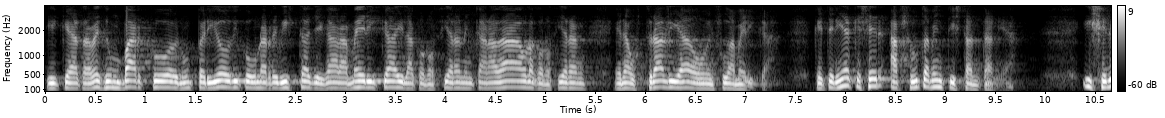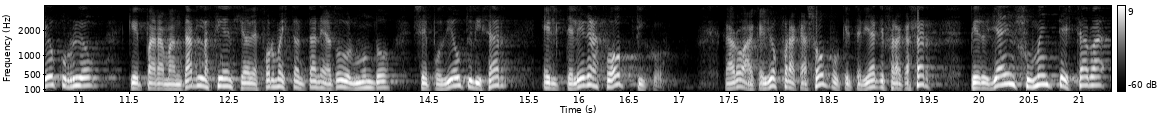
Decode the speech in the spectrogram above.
y que a través de un barco, en un periódico, una revista, llegara a América y la conocieran en Canadá o la conocieran en Australia o en Sudamérica, que tenía que ser absolutamente instantánea. Y se le ocurrió que para mandar la ciencia de forma instantánea a todo el mundo se podía utilizar el telégrafo óptico. Claro, aquello fracasó porque tenía que fracasar, pero ya en su mente estaba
